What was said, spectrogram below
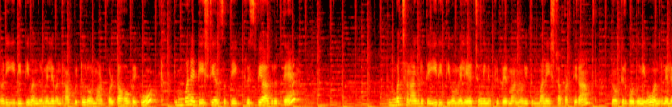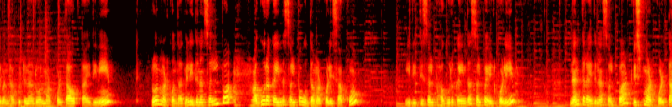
ನೋಡಿ, ಈ ರೀತಿ ಒಂದ್ರ ಮೇಲೆ ಒಂದು ಹಾಕಿಬಿಟ್ಟು ರೋಲ್ ಮಾಡ್ಕೊಳ್ತಾ ಹೋಗಬೇಕು. ತುಂಬಾ ಟೇಸ್ಟಿ ಅನಿಸುತ್ತೆ, ಕ್ರಿಸ್ಪಿ ಆಗಿರುತ್ತೆ. ತುಂಬ ಚೆನ್ನಾಗಿರುತ್ತೆ ಈ ರೀತಿ ಒಮ್ಮೆ ಲೇಯರ್ ಚೊಂಗಿ ನೀವು ಪ್ರಿಪೇರ್ ಮಾಡಿ ನೋಡಿ ತುಂಬಾ ಇಷ್ಟಪಡ್ತೀರಾ. ನೋಡ್ತಿರ್ಬೋದು ನೀವು, ಒಂದ್ರ ಮೇಲೆ ಒಂದು ಹಾಕ್ಬಿಟ್ಟು ನಾನು ರೋಲ್ ಮಾಡ್ಕೊಳ್ತಾ ಹೋಗ್ತಾ ಇದ್ದೀನಿ. ರೋಲ್ ಮಾಡ್ಕೊಂಡಾದ್ಮೇಲೆ ಇದನ್ನು ಸ್ವಲ್ಪ ಹಗುರ ಕೈಯಿಂದ ಸ್ವಲ್ಪ ಉದ್ದ ಮಾಡ್ಕೊಳ್ಳಿ ಸಾಕು. ಈ ರೀತಿ ಸ್ವಲ್ಪ ಹಗುರ ಕೈಯಿಂದ ಸ್ವಲ್ಪ ಎಳ್ಕೊಳ್ಳಿ. ನಂತರ ಇದನ್ನು ಸ್ವಲ್ಪ ಟ್ವಿಸ್ಟ್ ಮಾಡ್ಕೊಳ್ತಾ,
